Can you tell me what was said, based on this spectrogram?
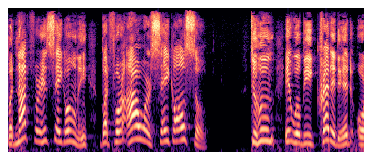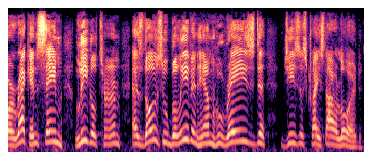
but not for his sake only, but for our sake also. To whom it will be credited or reckoned, same legal term, as those who believe in him who raised Jesus Christ our Lord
